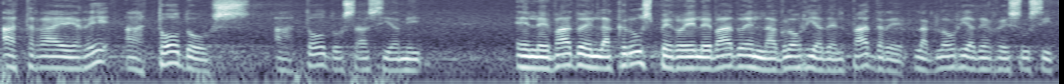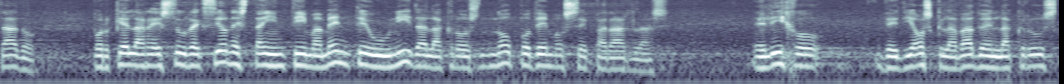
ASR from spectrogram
atraeré a todos, a todos hacia mí. Elevado en la cruz, pero elevado en la gloria del Padre, la gloria del resucitado porque la resurrección está íntimamente unida a la cruz, no podemos separarlas. El Hijo de Dios clavado en la cruz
